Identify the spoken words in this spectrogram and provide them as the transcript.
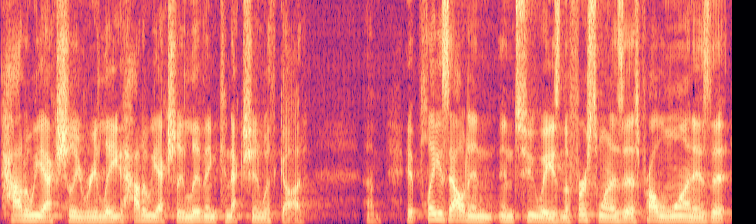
how do we actually relate, how do we actually live in connection with God, um, it plays out in, in two ways. And the first one is this problem one is that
